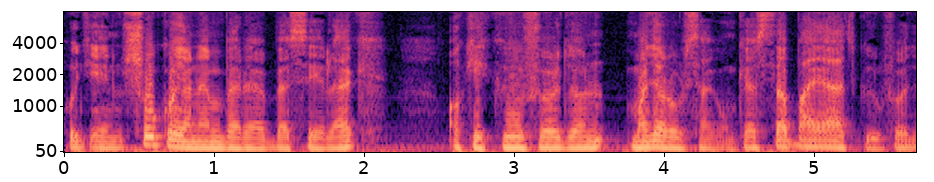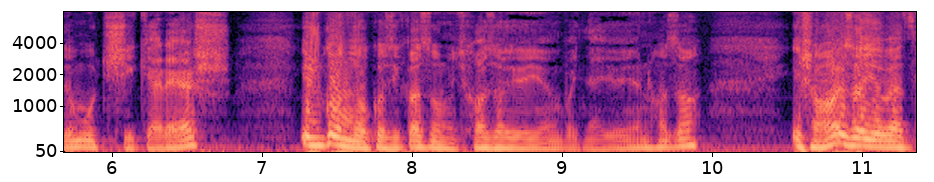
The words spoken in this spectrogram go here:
hogy én sok olyan emberrel beszélek, aki külföldön, Magyarországon kezdte a pályát, külföldön volt sikeres, és gondolkozik azon, hogy hazajöjjön, vagy ne jöjjön haza, és a hazajövet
